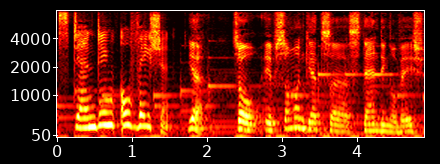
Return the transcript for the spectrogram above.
，standing ovation. Yeah, so if someone gets a standing ovation.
